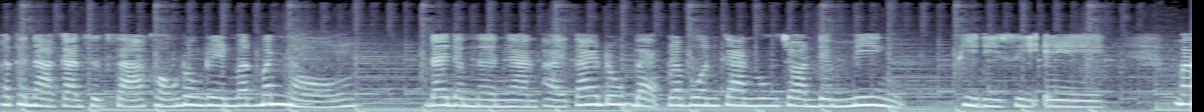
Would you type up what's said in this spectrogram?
พัฒนาการศึกษาของโรงเรียนวัดบ้านหนอง ได้ดำเนินงานภายใต้รูปแบบกระบวนการวงจรเดมมิง PDCA มา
